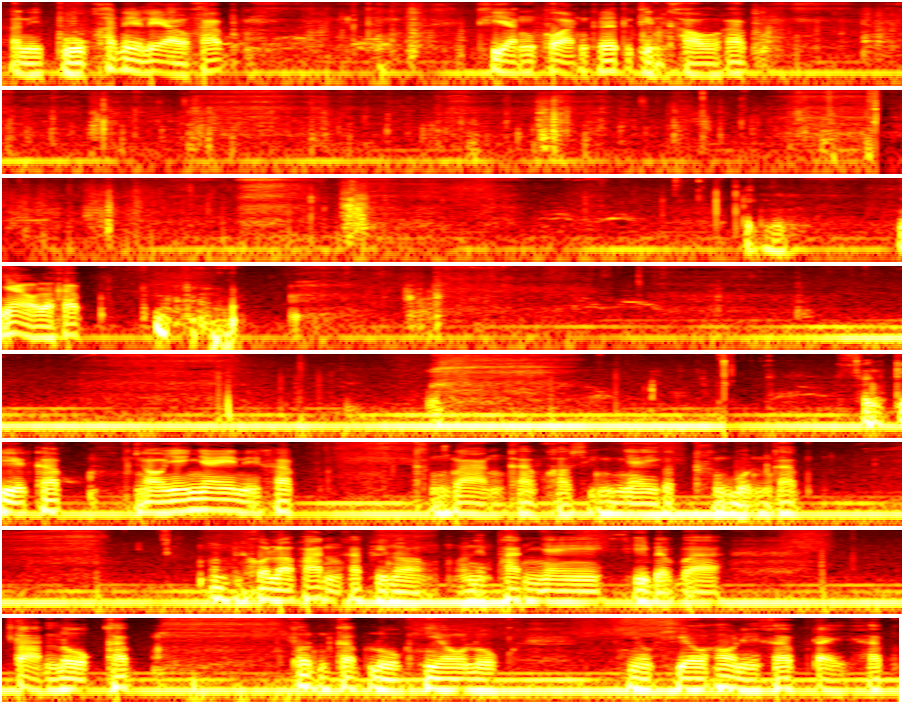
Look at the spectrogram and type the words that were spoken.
อันนี้ปลูกขั้นในแล้วครับ เที่ยงก่อนก็ได้ไปกินเขาครับเป็นเหย้าแล้วครับสังเกตครับเงาใหญ่ๆนี่ครับ ข้างล่างครับ เขาสิงใหญ่กว่าข้างบนครับ มันเป็นคนละพันธุ์ครับพี่น้องมันเป็นพันธุ์ใหญ่ที่แบบว่าต้านโรคครับ ต้นกับโรคเหี่ยวโรคเหี่ยวเขียวเฮานี่ครับได้ครับ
